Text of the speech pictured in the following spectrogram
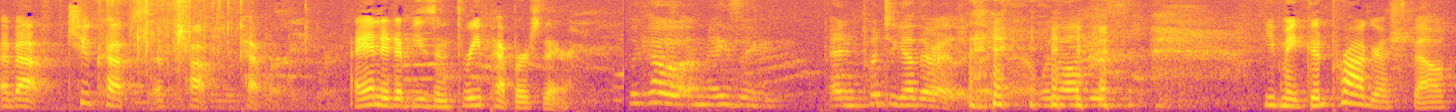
about two cups of chopped pepper. I ended up using three peppers there. Look how amazing and put together I look right now with all this. You've made good progress, Belle.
